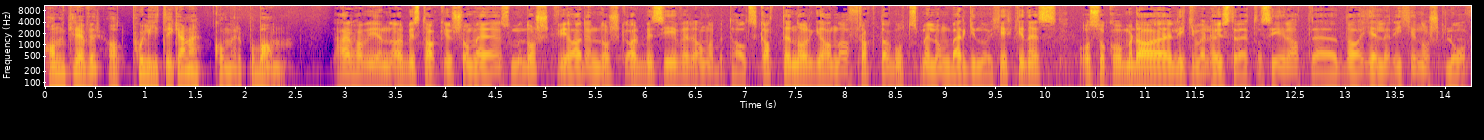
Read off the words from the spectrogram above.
Han krever at politikerne kommer på banen. Her har vi en arbeidstaker som er, som er, norsk. Vi har en norsk arbeidsgiver. Han har betalt skatt til Norge. Han har frakta gods mellom Bergen og Kirkenes. Og så kommer da likevel Høyesterett og sier at eh, da gjelder ikke norsk lov.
